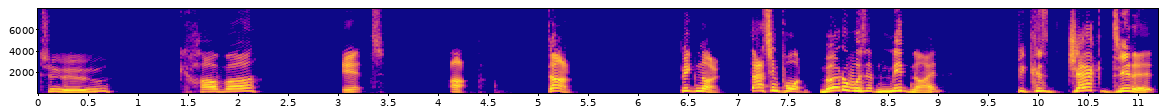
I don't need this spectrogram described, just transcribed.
to cover it up. Done. Big note. That's important. Murder was at midnight because Jack did it,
